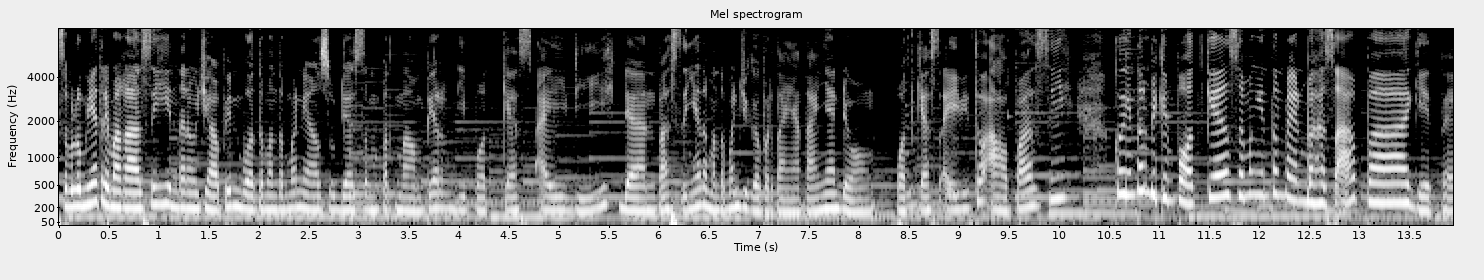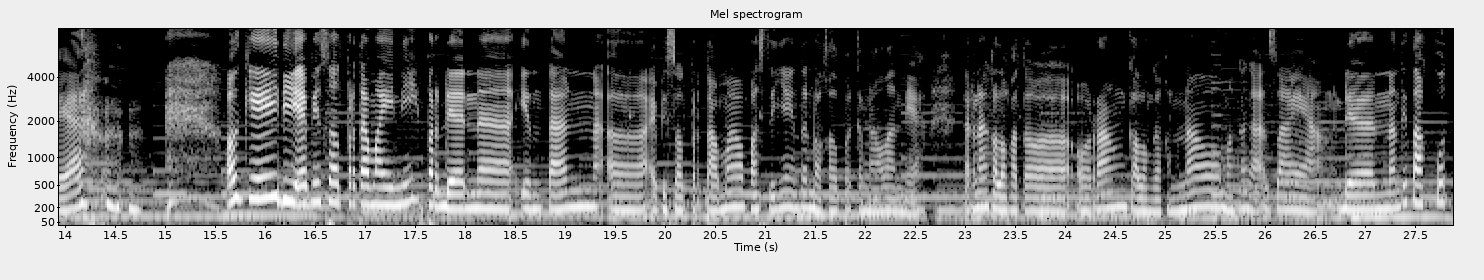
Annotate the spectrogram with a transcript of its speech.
Sebelumnya terima kasih Intan ucapin buat teman-teman yang sudah sempat mampir di podcast ID dan pastinya teman-teman juga bertanya-tanya dong, podcast ID itu apa sih? Kok Intan bikin podcast? Emang Intan pengen bahas apa gitu ya? Oke, di episode pertama ini perdana Intan uh, episode pertama pastinya Intan bakal perkenalan ya. Karena kalau kata orang kalau nggak kenal maka nggak sayang. Dan nanti takut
